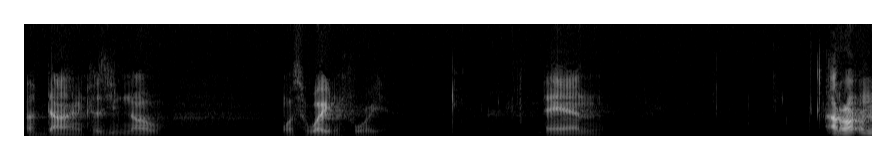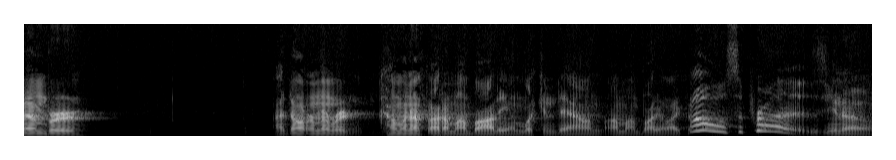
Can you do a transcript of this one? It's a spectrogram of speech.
of dying because you know what's waiting for you. And I don't remember, I don't remember coming up out of my body and looking down on my body like, oh, surprise, you know,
